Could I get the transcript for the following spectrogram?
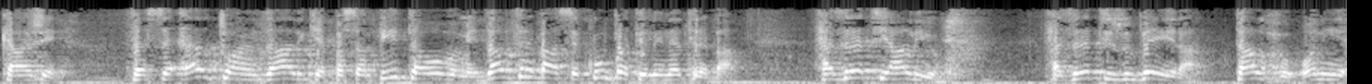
Kaže, Feseeltu an zalike, pa sam pitao ovome, da li treba se kupati ili ne treba? Hazreti Aliju, Hazreti Zubeira, Talhu, oni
